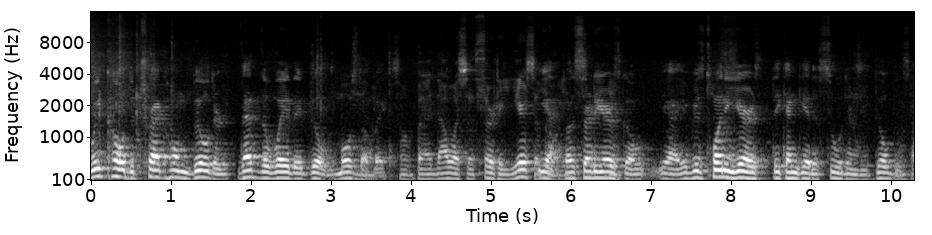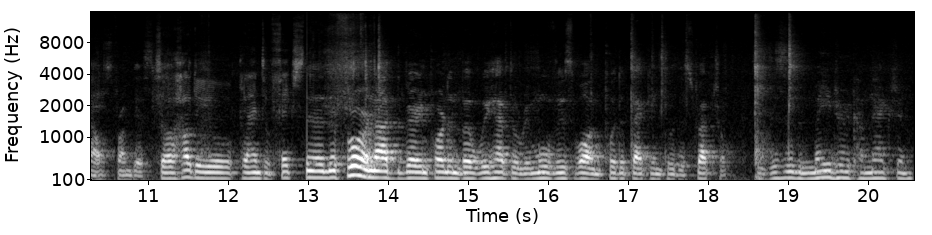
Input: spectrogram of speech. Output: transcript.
we call the tract home builder. That's the way they build most of it. So, but that was uh, 30 years ago. Yeah, but 30 years ago, yeah, if it's 20 years, they can get a suit and rebuild this house from this. So how do you plan to fix? Uh, the floor not very important, but we have to remove this wall and put it back into the structure. So this is the major connection,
